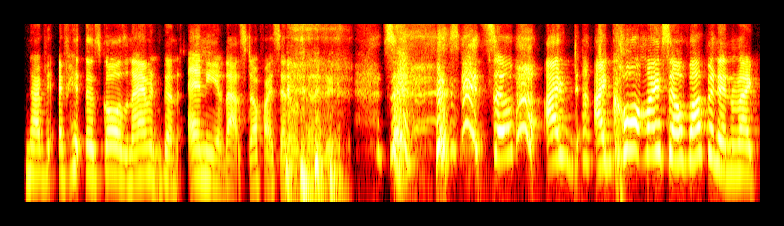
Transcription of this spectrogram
now I've, I've, hit those goals and I haven't done any of that stuff I said I was going to do. so, so I I caught myself up in it. I'm like,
